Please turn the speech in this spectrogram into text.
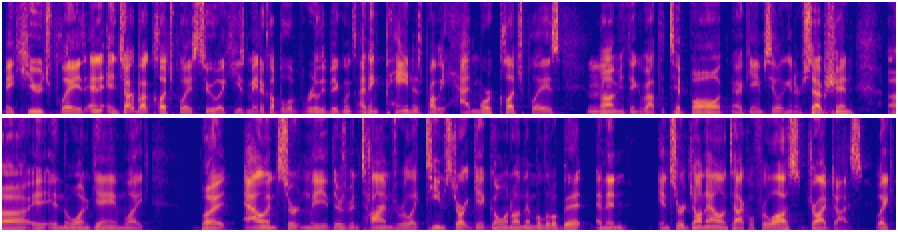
make huge plays, and and talk about clutch plays too. Like he's made a couple of really big ones. I think Payne has probably had more clutch plays. Mm. Um, you think about the tip ball, uh, game sealing interception uh, in, in the one game, like. But Allen certainly, there's been times where like teams start get going on them a little bit, and then insert John Allen tackle for loss, drive dies. Like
